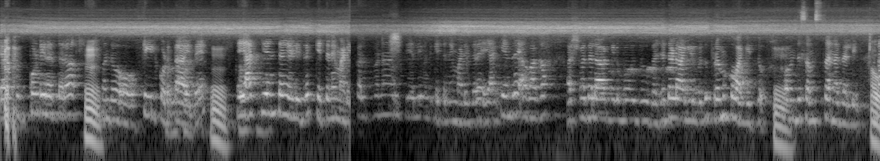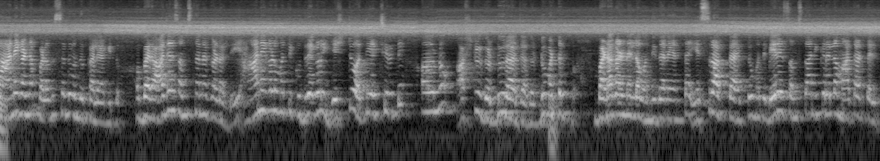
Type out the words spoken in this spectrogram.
ಯಾರು ಕುತ್ಕೊಂಡಿರೋ ತರ ಒಂದು ಫೀಲ್ ಕೊಡ್ತಾ ಇದೆ. ಯಾಕೆ ಅಂತ ಹೇಳಿದ್ರೆ ಕೆತ್ತನೆ ಮಾಡಿ ಕಲ್ಪನಾ ರೀತಿಯಲ್ಲಿ ಒಂದು ಕೆತ್ತನೆ ಮಾಡಿದ್ದಾರೆ. ಯಾಕೆ ಅಂದ್ರೆ ಅವಾಗ ಅಶ್ವದಳ ಆಗಿರ್ಬೋದು ಗಜದಳ ಆಗಿರ್ಬೋದು ಪ್ರಮುಖವಾಗಿತ್ತು ಒಂದು ಸಂಸ್ಥಾನದಲ್ಲಿ. ಆನೆಗಳನ್ನ ಪಳಗಿಸೋದು ಒಂದು ಕಲೆ ಆಗಿತ್ತು. ಒಬ್ಬ ರಾಜ ಸಂಸ್ಥಾನಗಳಲ್ಲಿ ಆನೆಗಳು ಮತ್ತೆ ಕುದುರೆಗಳು ಎಷ್ಟು ಅತಿ ಹೆಚ್ಚಿರುತ್ತೆ? ಅವನು ಅಷ್ಟು ದೊಡ್ಡ ರಾಜ ದೊಡ್ಡ ಮಟ್ಟದ ಬಣಗಳನ್ನೆಲ್ಲ ಹೊಂದಿದ್ದಾನೆ ಅಂತ ಹೆಸರಾಗ್ತಾ ಇತ್ತು. ಮತ್ತೆ ಬೇರೆ ಸಂಸ್ಥಾನಿಕರೆಲ್ಲ ಮಾತಾಡ್ತಾ ಇದ್ರು.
